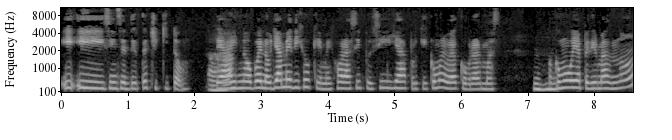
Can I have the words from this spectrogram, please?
Y, y sin sentirte chiquito. De, ay, no, bueno, ya me dijo que mejor así, pues sí, ya, porque ¿cómo le voy a cobrar más? ¿O cómo voy a pedir más? No,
